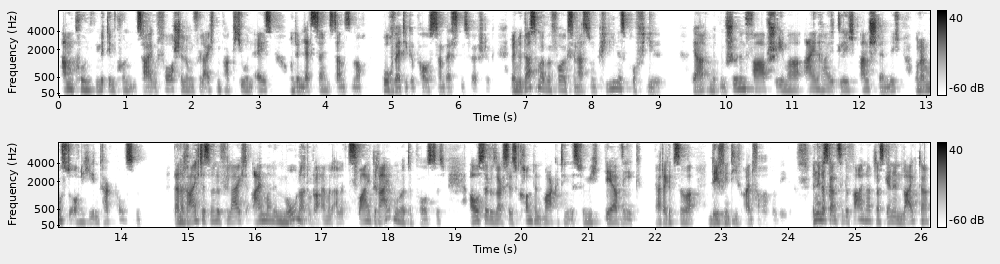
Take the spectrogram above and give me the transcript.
am Kunden, mit dem Kunden zeigen, Vorstellungen, vielleicht ein paar Q&As und in letzter Instanz noch hochwertige Posts, am besten zwölf Stück. Wenn du das mal befolgst, dann hast du ein cleanes Profil, ja, mit einem schönen Farbschema, einheitlich, anständig und dann musst du auch nicht jeden Tag posten dann reicht es, wenn du vielleicht einmal im Monat oder einmal alle zwei, drei Monate postest, außer du sagst jetzt, Content Marketing ist für mich der Weg. Ja, da gibt es aber definitiv einfachere Wege. Wenn dir das Ganze gefallen hat, lass gerne ein Like da.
